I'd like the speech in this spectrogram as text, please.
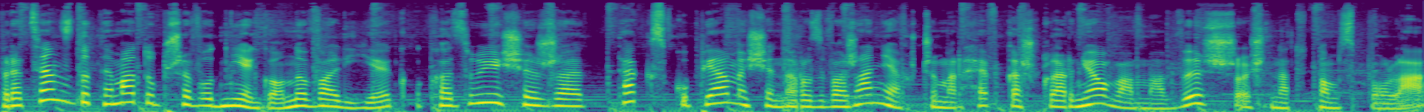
Wracając do tematu przewodniego, nowalijek, okazuje się, że tak skupiamy się na rozważaniach, czy marchewka szklarniowa ma wyższość nad tą z pola,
